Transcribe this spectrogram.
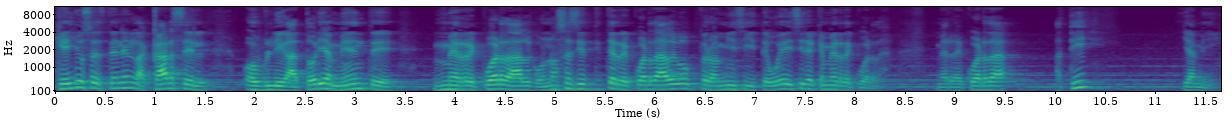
que ellos estén en la cárcel obligatoriamente me recuerda algo. No sé si a ti te recuerda algo, pero a mí sí. Te voy a decir a qué me recuerda. Me recuerda a ti y a mí.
